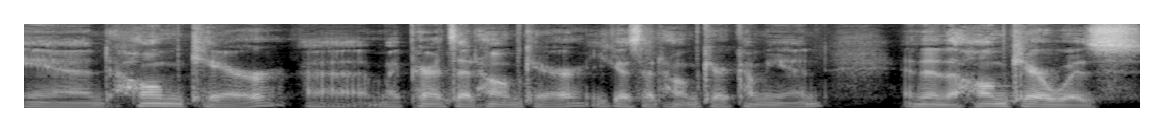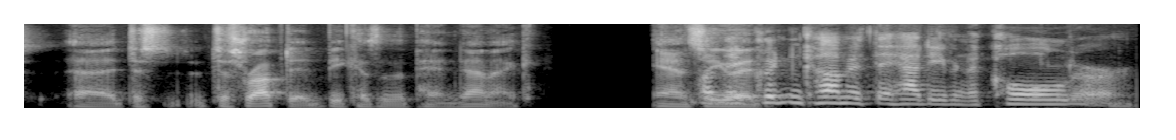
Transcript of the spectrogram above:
and home care. Uh, my parents had home care. You guys had home care coming in, and then the home care was uh, just disrupted because of the pandemic. And so you they had, couldn't come if they had even a cold or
